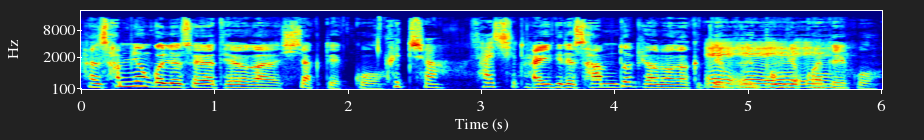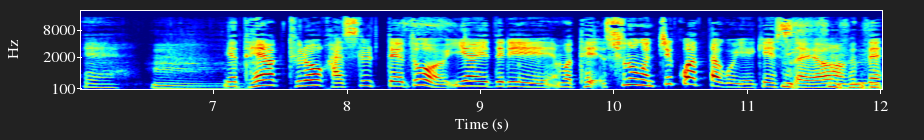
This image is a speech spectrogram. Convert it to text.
한 3년 걸려서야 대화가 시작됐고, 그렇죠. 사실은 아이들의 삶도 변화가 그때부터 예, 예, 본격화되고. 예, 음. 대학 들어갔을 때도 이 아이들이 뭐 대, 수능은 찍고 왔다고 얘기했어요. 근데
